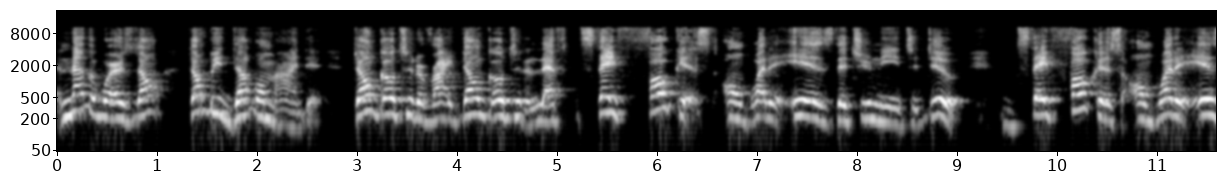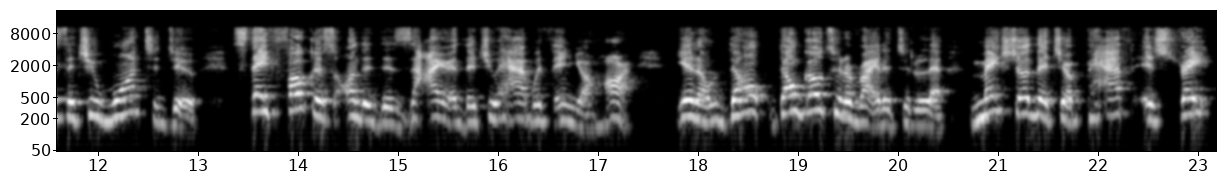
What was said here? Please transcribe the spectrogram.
In other words, don't don't be double-minded. Don't go to the right, don't go to the left. Stay focused on what it is that you need to do. Stay focused on what it is that you want to do. Stay focused on the desire that you have within your heart. You know, don't don't go to the right or to the left. Make sure that your path is straight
